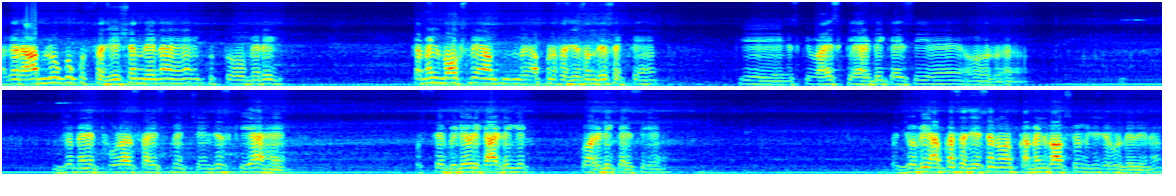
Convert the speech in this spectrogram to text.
अगर आप लोगों को कुछ सजेशन देना है तो मेरे कमेंट बॉक्स में आप अपना सजेशन दे सकते हैं कि इसकी वॉइस क्लैरिटी कैसी है और जो मैंने थोड़ा सा इसमें चेंजेस किया है, उससे वीडियो रिकॉर्डिंग की क्वालिटी कैसी है? तो जो भी आपका सजेशन हो, आप कमेंट बॉक्स में मुझे ज़रूर दे देना।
